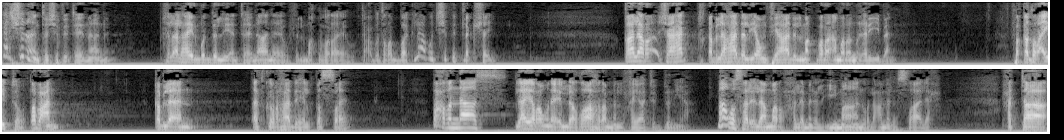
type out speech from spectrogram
قال شنو أنت شفت هنا خلال هاي المدة اللي أنت هنا وفي المقبرة وتعبد ربك لابد شفت لك شيء. قال شاهدت قبل هذا اليوم في هذه المقبرة أمرا غريبا. فقد رأيته طبعا قبل أن أذكر هذه القصة بعض الناس لا يرون إلا ظاهرا من الحياة الدنيا. ما وصل إلى مرحلة من الإيمان والعمل الصالح. حتى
